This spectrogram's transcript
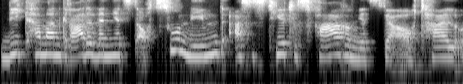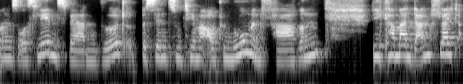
wie kann man gerade, wenn jetzt auch zunehmend assistiertes Fahren jetzt ja auch Teil unseres Lebens werden wird, bis hin zum Thema autonomen Fahren, wie kann man dann vielleicht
